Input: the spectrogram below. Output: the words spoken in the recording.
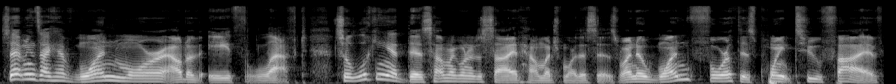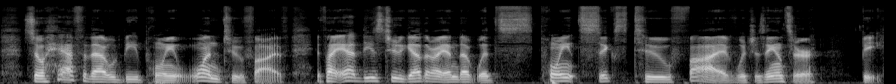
So that means I have one more out of eighth left. So looking at this, how am I going to decide how much more this is? Well, I know 1 fourth is 0.25, so half of that would be 0.125. If I add these two together, I end up with 0.625, which is answer B.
